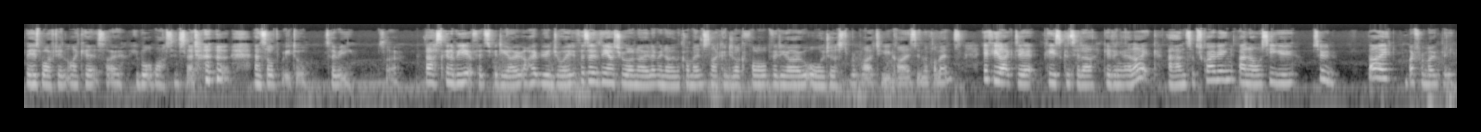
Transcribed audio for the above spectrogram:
But his wife didn't like it so he bought a bus instead and sold the Beetle to me. So that's going to be it for this video. I hope you enjoyed. If there's anything else you want to know, let me know in the comments and I can do like a follow-up video or just reply to you guys in the comments. If you liked it, please consider giving it a like and subscribing and I will see you soon. Bye. Bye from Mowgli.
